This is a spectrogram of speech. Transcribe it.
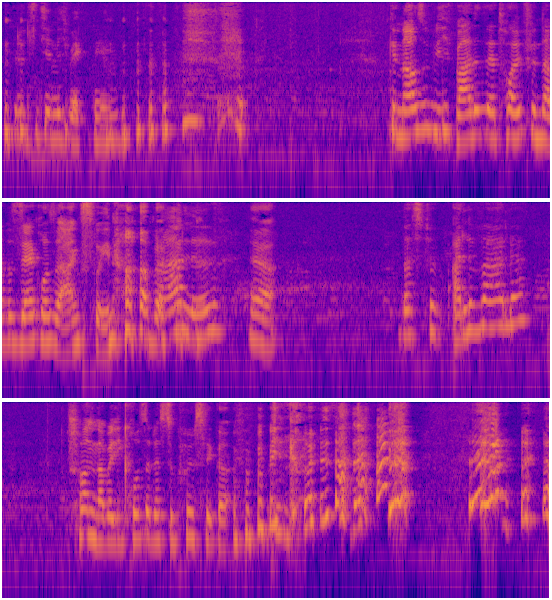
will ich dir nicht wegnehmen. Genauso wie ich Wale sehr toll finde, aber sehr große Angst vor ihnen habe. Wale? Ja. Was für alle Wale? Schon, aber je größer, desto grüßlicher. Je größer,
